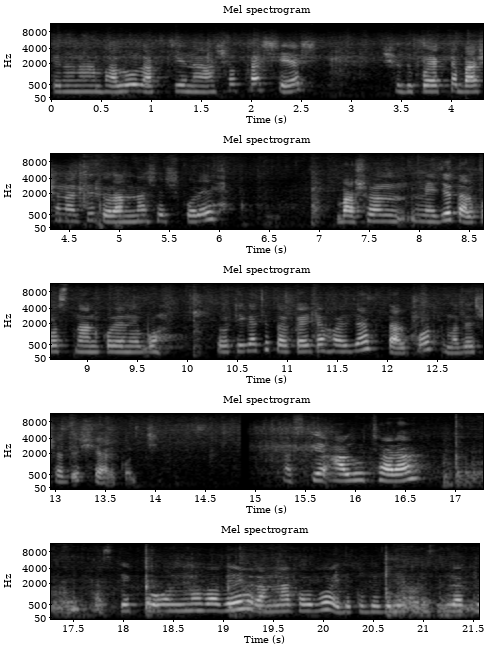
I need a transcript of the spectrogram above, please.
কেননা ভালো লাগছে না, সব কাজ শেষ। শুধু কয়েকটা বাসন আছে, তো রান্না শেষ করে বাসন মেজে তারপর স্নান করে নেব। তো ঠিক আছে, তরকারিটা হয়ে যাক, তারপর তোমাদের সাথে শেয়ার করছি। আজকে আলু ছাড়া আজকে একটু অন্যভাবে রান্না করব। এই দেখো বেগুনের পিসগুলো একটু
